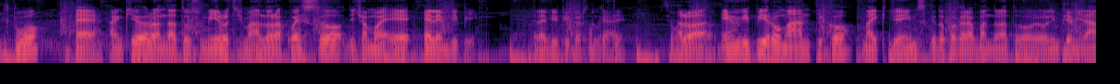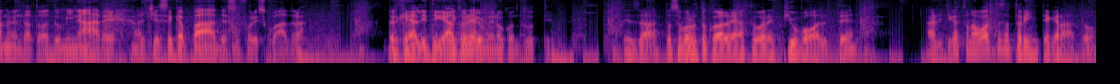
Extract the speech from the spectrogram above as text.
Il tuo? Eh, anch'io ero andato su Mirotic, ma allora questo, diciamo, è, è l'MVP. È l'MVP per tutti. Allora. MVP romantico, Mike James, che dopo aver abbandonato l'Olimpia Milano è andato a dominare al CSK, adesso è fuori squadra. Perché ha Esatto. litigato Ricordi- più o meno con tutti. Esatto, soprattutto con l'allenatore più volte. Ha litigato una volta e è stato reintegrato,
